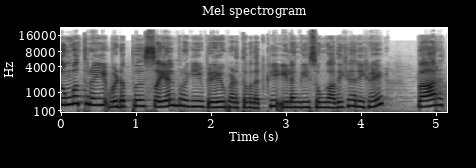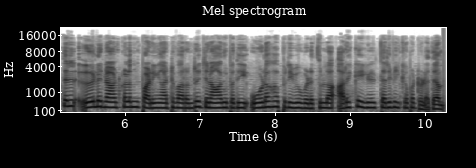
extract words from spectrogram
சுங்கத்துறை விடுப்பு செயல்முறையை விரைவுபடுத்துவதற்கு இலங்கை சுங்க அதிகாரிகள் வாரத்தில் ஏழு நாட்களும் பணியாற்றுவார் என்று ஜனாதிபதி ஊடகப் பிரிவு விடுத்துள்ள அறிக்கையில் தெரிவிக்கப்பட்டுள்ளது.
